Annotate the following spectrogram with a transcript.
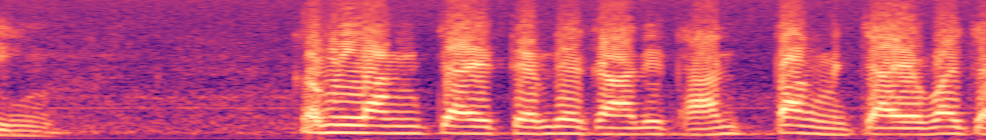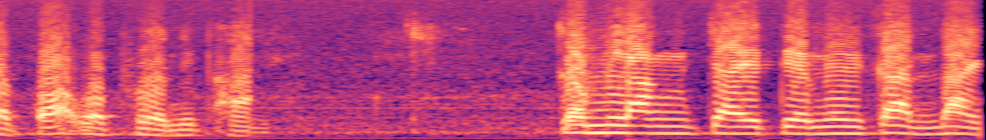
จริงกำลังใจเต็มในการอธิษฐานตั้งใจไว้เฉพาะว่าเพื่อนิพพานกำลังใจเตรียมในก้านด้าน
